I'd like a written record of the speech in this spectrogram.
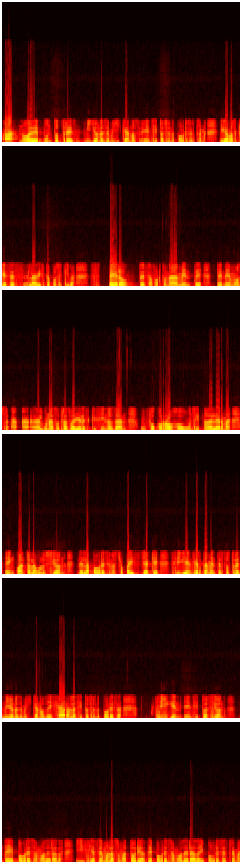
a 9.3 millones de mexicanos en situación de pobreza extrema. Digamos que esa es la arista positiva. Pero desafortunadamente tenemos algunas otras variables que sí nos dan un foco rojo, un signo de alarma en cuanto a la evolución de la pobreza en nuestro país, ya que si bien ciertamente estos 3 millones de mexicanos dejaron la situación de pobreza, siguen en situación de pobreza moderada. Y si hacemos la sumatoria de pobreza moderada y pobreza extrema,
